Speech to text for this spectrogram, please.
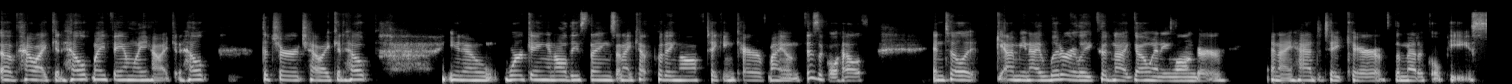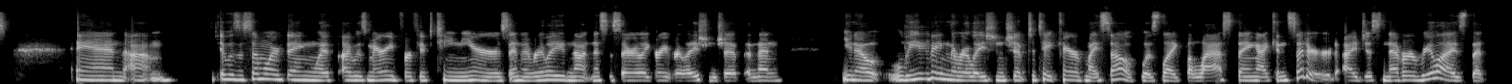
of how I could help my family, how I could help the church, how I could help, you know, working and all these things. And I kept putting off taking care of my own physical health until it, I mean, I literally could not go any longer. And I had to take care of the medical piece. And um, it was a similar thing with I was married for 15 years in a really not necessarily great relationship. And then you know, leaving the relationship to take care of myself was like the last thing I considered. I just never realized that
